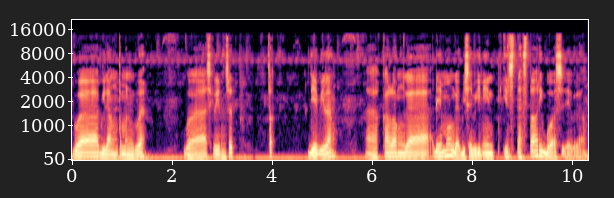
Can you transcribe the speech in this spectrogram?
gue bilang temen gue gue screenshot tek dia bilang uh, kalau nggak demo nggak bisa bikin insta story bos dia bilang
